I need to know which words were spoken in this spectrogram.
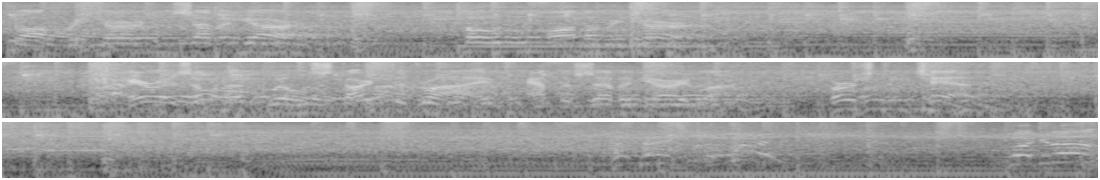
Kickoff return, seven yards. Pope on the return. Arizona will start the drive at the seven-yard line. First and 10. Plug it up.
